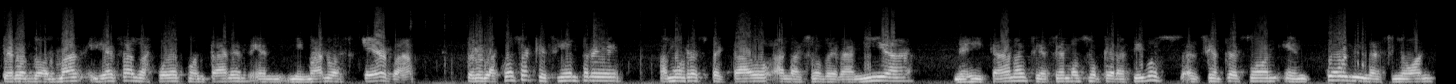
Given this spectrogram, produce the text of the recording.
pero normal, y esas las puedo contar en, en mi mano izquierda, pero la cosa que siempre hemos respetado a la soberanía mexicana, si hacemos operativos, eh, siempre son en coordinación,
